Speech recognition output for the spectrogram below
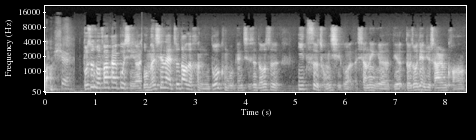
吧。是，不是说翻拍不行啊，我们现在知道的很多恐怖片其实都是依次重启过的，像那个德德州电锯杀人狂，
